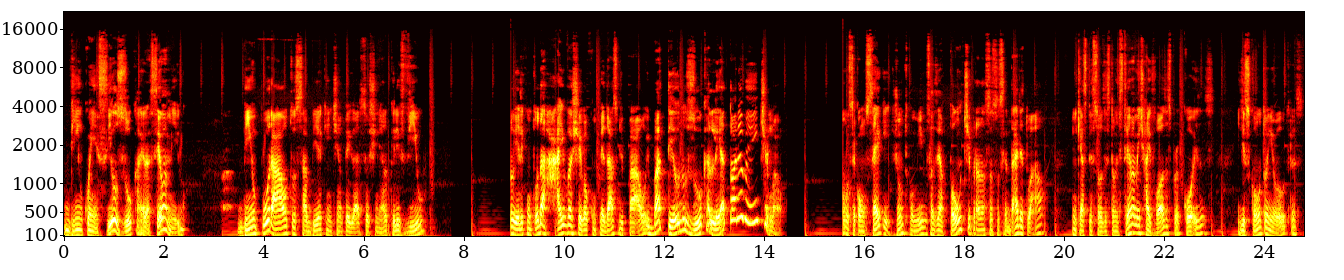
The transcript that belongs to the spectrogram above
Binho conhecia o Zuka, era seu amigo. Binho, por alto, sabia quem tinha pegado seu chinelo, porque ele viu. E ele, com toda raiva, chegou com um pedaço de pau e bateu no Zuka aleatoriamente, irmão. Você consegue, junto comigo, fazer a ponte para nossa sociedade atual, em que as pessoas estão extremamente raivosas por coisas e descontam em outras,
